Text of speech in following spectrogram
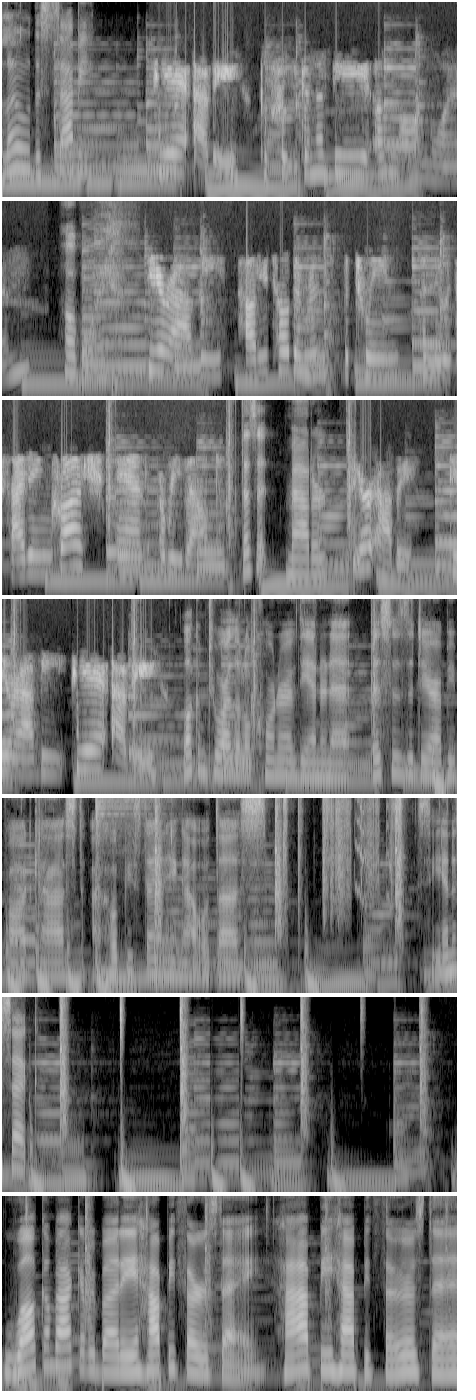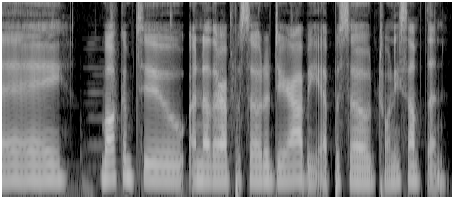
Hello, this is Abby. Dear Abbey, this is gonna be a long one. Oh boy. Dear Abbey, how do you tell the difference between a new exciting crush and a rebound? Does it matter? Dear Abbey, Dear Abbey, dear Abbey, Welcome to our little corner of the internet. This is the Dear Abbey podcast. I hope you stay and hang out with us. See you in a sec. Welcome back, everybody. Happy Thursday. Happy, happy Thursday. Welcome to another episode of Dear Abbey, episode 20 something.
